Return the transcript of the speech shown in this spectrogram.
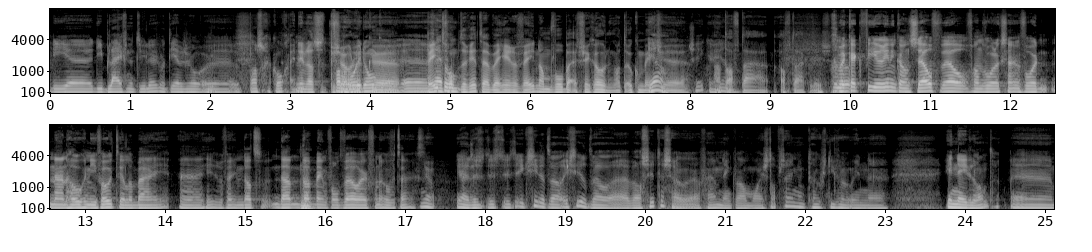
die, eh, die blijft natuurlijk, want die hebben ze wel, eh, pas gekocht. Ik denk dat ze het persoonlijk zei beter op de rit hebben bij Heerenveen dan bijvoorbeeld bij FC Groningen. Wat ook een beetje Ja, zeker, aan het ja. afta aftakelen is. Ja, maar kijk, Fiorine kan zelf wel verantwoordelijk zijn voor naar een hoger niveau tillen bij eh Heerenveen. Dat, dat, dat Ja. ben ik bijvoorbeeld wel erg van overtuigd. Ja, ja dus, dus, dus ik zie dat wel, ik zie dat wel, eh, wel zitten. Zou voor hem denk ik wel een mooie stap zijn op het hoogste niveau in, eh, in Nederland. Ehm,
